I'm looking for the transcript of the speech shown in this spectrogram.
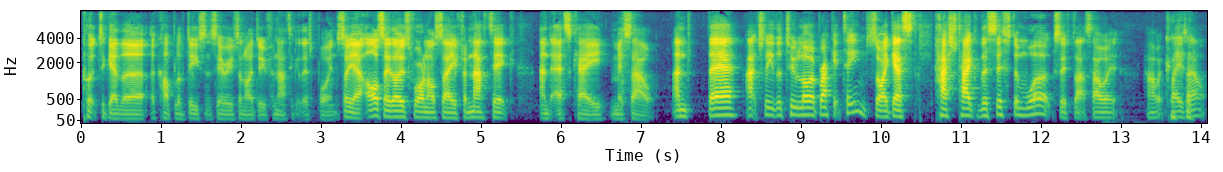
put together a couple of decent series than I do Fnatic at this point. So yeah, I'll say those four, and I'll say Fnatic and SK miss out, and they're actually the two lower bracket teams. So I guess hashtag the system works if that's how it how it plays out.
